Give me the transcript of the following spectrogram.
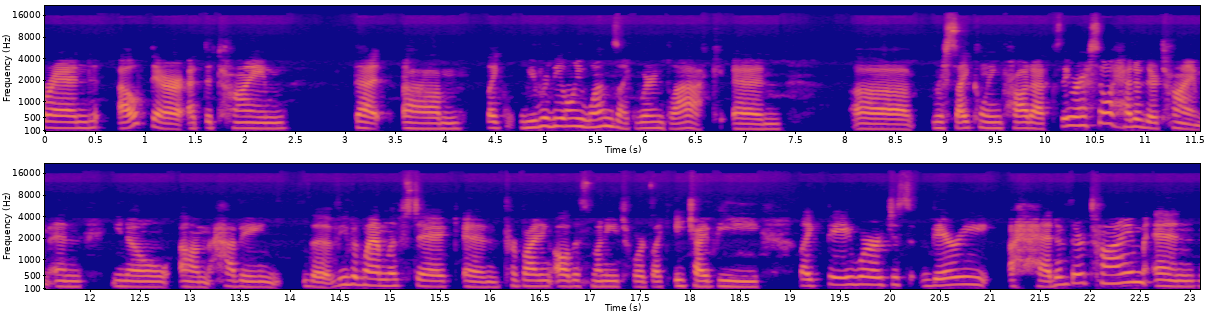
brand out there at the time that um, like we were the only ones like wearing black and uh, recycling products. They were so ahead of their time, and you know, um, having the Viva Glam lipstick and providing all this money towards like HIV, like they were just very ahead of their time, and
